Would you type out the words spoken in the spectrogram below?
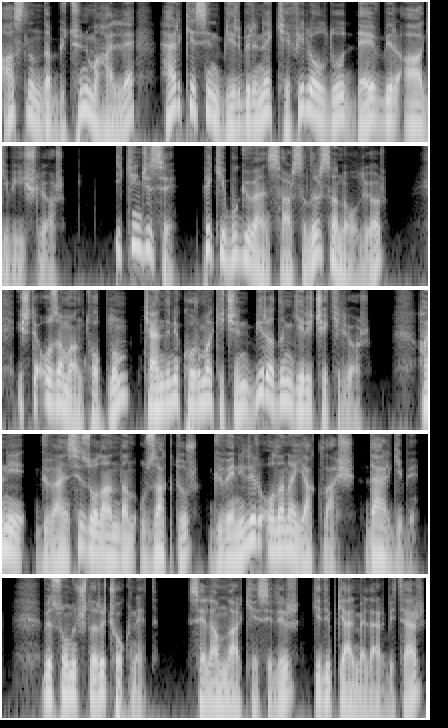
aslında bütün mahalle herkesin birbirine kefil olduğu dev bir ağ gibi işliyor. İkincisi, peki bu güven sarsılırsa ne oluyor? İşte o zaman toplum kendini korumak için bir adım geri çekiliyor. Hani güvensiz olandan uzak dur, güvenilir olana yaklaş der gibi. Ve sonuçları çok net. Selamlar kesilir, gidip gelmeler biter.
